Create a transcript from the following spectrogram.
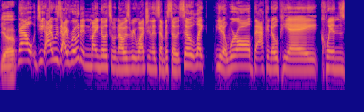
Yep. Now, you- I was I wrote in my notes when I was rewatching this episode. So, like, you know, we're all back in OPA. Quinn's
